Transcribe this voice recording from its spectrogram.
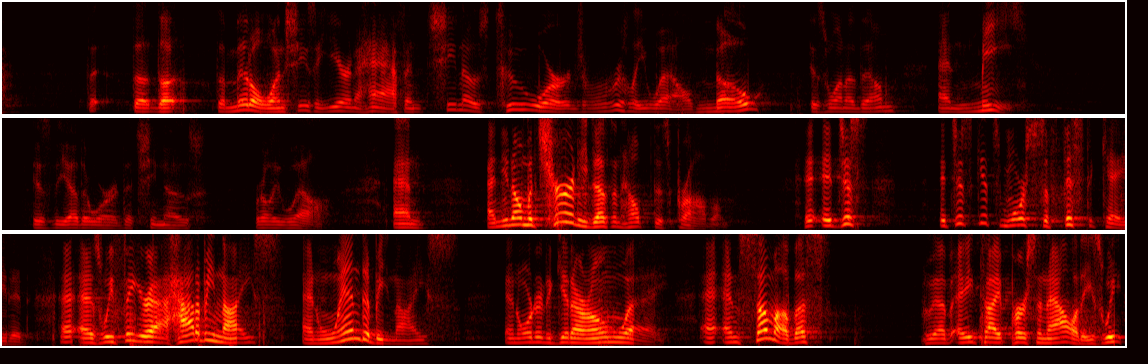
the, the, the, the middle one, she's a year and a half, and she knows two words really well. No is one of them, and me is the other word that she knows really well. And and you know, maturity doesn't help this problem. It, it, just, it just gets more sophisticated as we figure out how to be nice and when to be nice in order to get our own way. And, and some of us who have A type personalities, we,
